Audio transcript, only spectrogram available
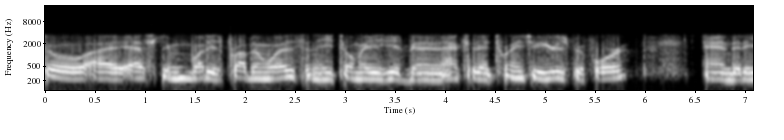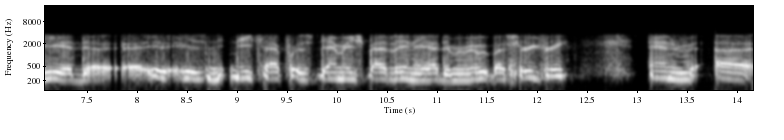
so I asked him what his problem was, and he told me he had been in an accident 22 years before, and that he had uh, his kneecap was damaged badly, and he had to remove it by surgery. And uh,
